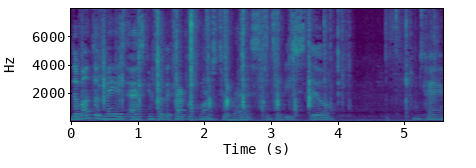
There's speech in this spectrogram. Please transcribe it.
The month of May is asking for the Capricorns to rest and to be still. Okay.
